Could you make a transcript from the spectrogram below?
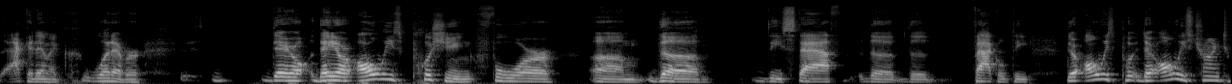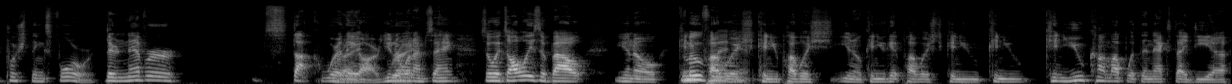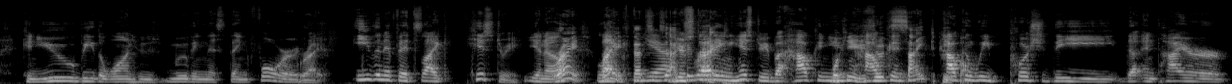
academic whatever, they they are always pushing for um, the the staff, the the faculty. They're always put. They're always trying to push things forward. They're never stuck where they are. You know what. I'm saying? So it's always about you know can Movement, you publish? Can you publish? You know, can you get published? Can you can you can you come up with the next idea? Can you be the one who's moving this thing forward? right Even if it's like history, you know, right Like right that's Yeah. exactly you're studying right. history, but how can you? Can you how can excite how can we push the the entire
